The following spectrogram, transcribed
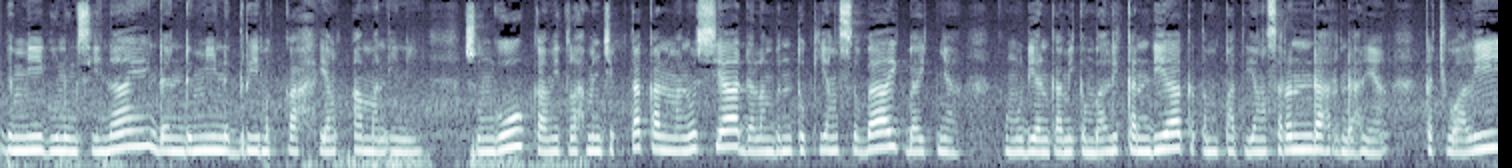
demi gunung Sinai dan demi negeri Mekah yang aman ini. Sungguh kami telah menciptakan manusia dalam bentuk yang sebaik-baiknya Kemudian kami kembalikan dia ke tempat yang serendah-rendahnya, kecuali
